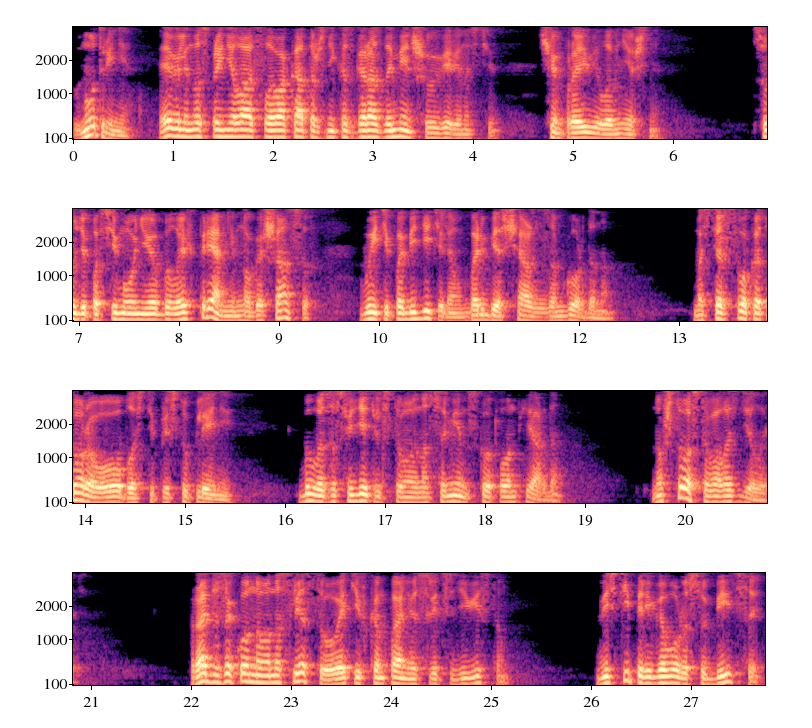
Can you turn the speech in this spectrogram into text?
Внутренне Эвелин восприняла слова каторжника с гораздо меньшей уверенностью, чем проявила внешне. Судя по всему, у нее было и впрямь немного шансов выйти победителем в борьбе с Чарльзом Гордоном, мастерство которого в области преступлений было засвидетельствовано самим Скотланд-Ярдом. Но что оставалось делать? Ради законного наследства войти в компанию с рецидивистом? Вести переговоры с убийцей?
